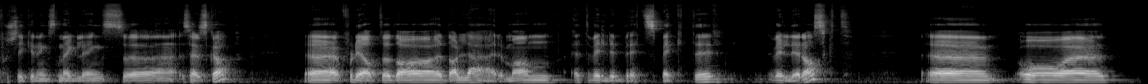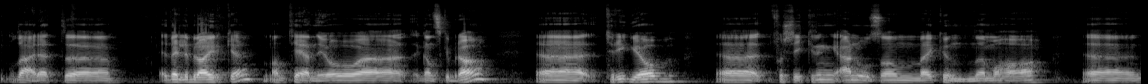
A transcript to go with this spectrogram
forsikringsmeglingsselskap. Fordi at da, da, lærer man et veldig bredt spekter veldig raskt. Og det er et, et veldig bra yrke. Man tjener jo ganske bra. Trygg jobb. Eh, forsikring er noe som kundene må ha eh,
